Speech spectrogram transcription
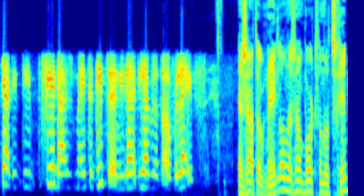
ja, die, die 4000 meter diepte, en die, die hebben dat overleefd. Er zaten ook Nederlanders aan boord van dat schip.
